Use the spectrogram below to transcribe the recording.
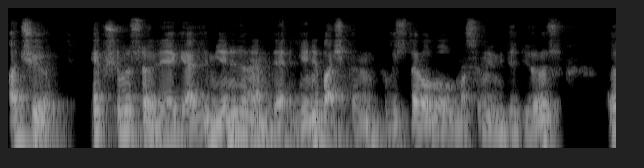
açıyor. Hep şunu söyleye geldim. Yeni dönemde yeni başkanın Kılıçdaroğlu olmasını ümit ediyoruz. Ee,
